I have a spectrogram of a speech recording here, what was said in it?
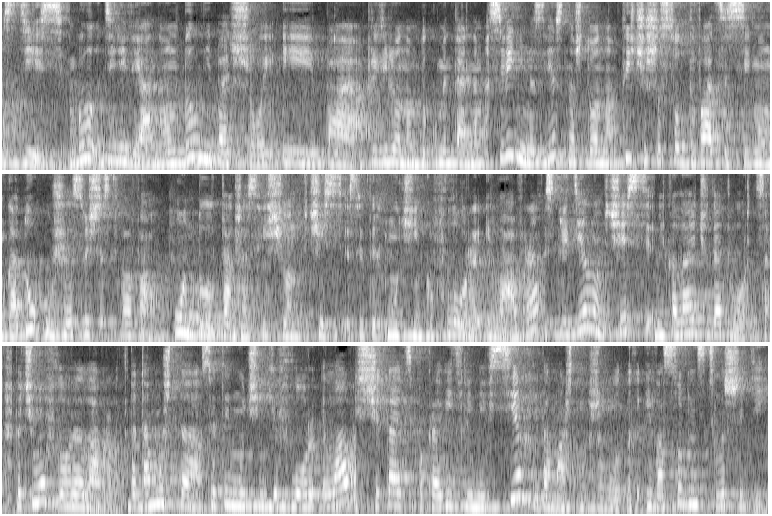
здесь был деревянный, он был небольшой, и по определенным документальным сведениям известно, что он в 1627 году уже существовал. Он был также освящен в честь святых мучеников Флора и Лавра с пределом в честь Николая Чудотворца. Почему Флора и Лавра? Потому что святые мученики Флора и Лавра считаются покровителями всех домашних животных и в особенности лошадей.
